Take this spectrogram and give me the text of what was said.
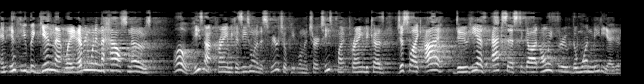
And if you begin that way, everyone in the house knows, oh, he's not praying because he's one of the spiritual people in the church. He's praying because, just like I do, he has access to God only through the one mediator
